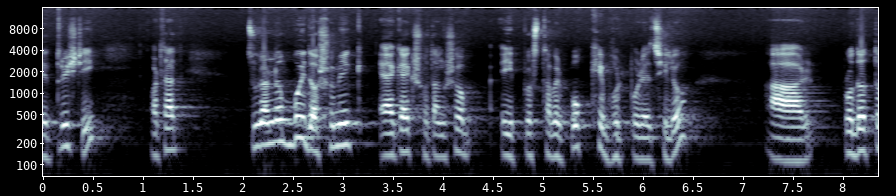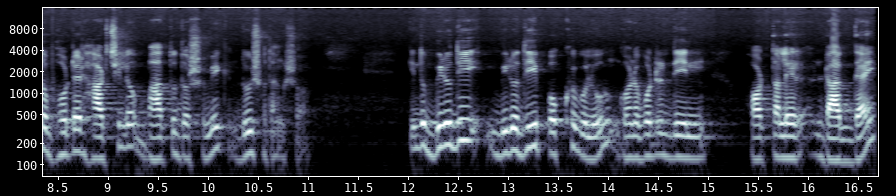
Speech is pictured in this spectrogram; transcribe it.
তেত্রিশটি, অর্থাৎ চুরানব্বই দশমিক এক এক শতাংশ এই প্রস্তাবের পক্ষে ভোট পড়েছিল, আর প্রদত্ত ভোটের হার ছিল বাহাত্তর দশমিক দুই শতাংশ। কিন্তু বিরোধী বিরোধী পক্ষগুলো গণভোটের দিন হরতালের ডাক দেয়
